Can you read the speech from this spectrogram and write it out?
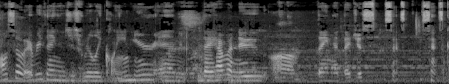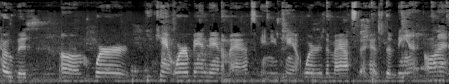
also, everything is just really clean here, and they have a new um, thing that they just since since COVID, um, where you can't wear a bandana mask and you can't wear the mask that has the vent on it.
